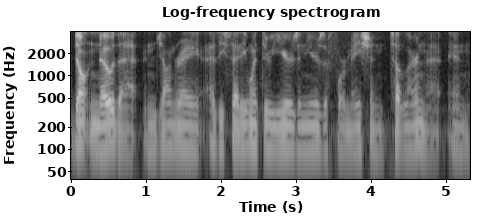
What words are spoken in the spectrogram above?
don't know that, and John Ray, as he said, he went through years and years of formation to learn that. And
